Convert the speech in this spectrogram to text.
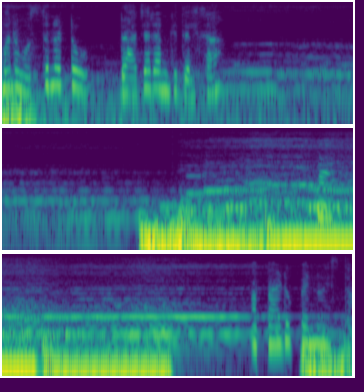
మనం వస్తున్నట్టు రాజారాంకి తెలుసా? ప్యాడు పెన్ను ఇస్తా.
